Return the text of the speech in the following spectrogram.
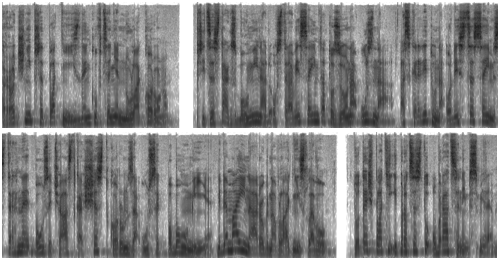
roční předplatní jízdenku v ceně 0 korun. Při cestách z Bohumína do Ostravy se jim tato zóna uzná a z kreditu na Odisce se jim strhne pouze částka 6 korun za úsek po Bohumíně, kde mají nárok na vládní slevu. Totež platí i pro cestu obráceným směrem.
